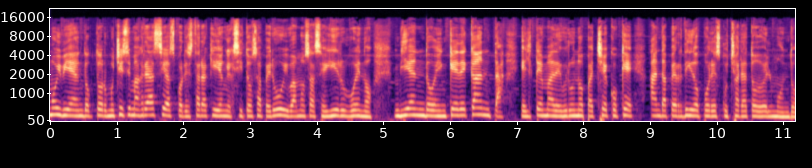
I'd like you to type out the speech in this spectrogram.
Muy bien, doctor. Muchísimas gracias por estar aquí en Exitosa Perú y vamos a seguir, bueno, viendo en qué decanta el tema de Bruno Pacheco que anda perdido por escuchar a todo el mundo.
